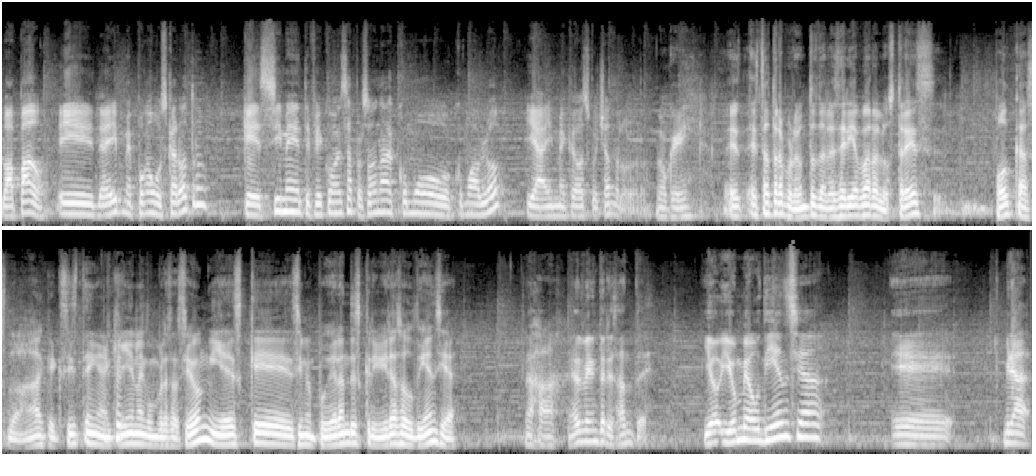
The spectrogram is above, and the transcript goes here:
lo apago. Y de ahí me pongo a buscar otro que sí me identifico con esa persona, cómo, cómo habló, y ahí me quedo escuchándolo, ¿verdad? Ok. E, esta otra pregunta tal vez sería para los tres podcasts que existen aquí en la conversación, y es que si me pudieran describir a su audiencia. Ajá, es bien interesante. Yo, yo mi audiencia, eh, mira,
